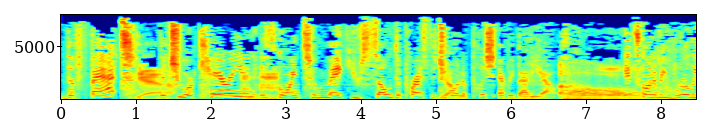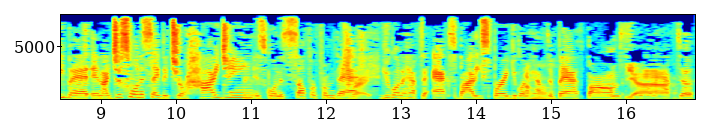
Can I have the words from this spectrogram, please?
The fat Yeah. that you are carrying is mm-hmm. going to make you so depressed that you're Yeah. going to push everybody out. Oh. It's going to be really bad, and I just want to say that your hygiene mm. is going to suffer from that. Right. You're going to have to Axe body spray. You're going to have uh-huh. to bath bombs. Yeah. You're going to have to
